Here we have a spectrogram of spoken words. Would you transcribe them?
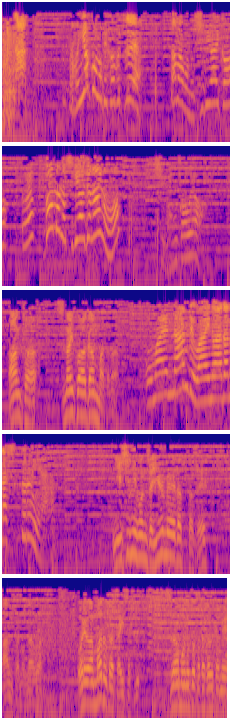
あなんやこのデカブツ。卵の知り合いか？えガンマの知り合いじゃないの？違う顔や。あんた、スナイパーガンマだな。お前なんでワイのあだ名知っとるんや？西日本じゃ有名だったぜ、あんたの名は。俺は窓か大作、つわものと戦うため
